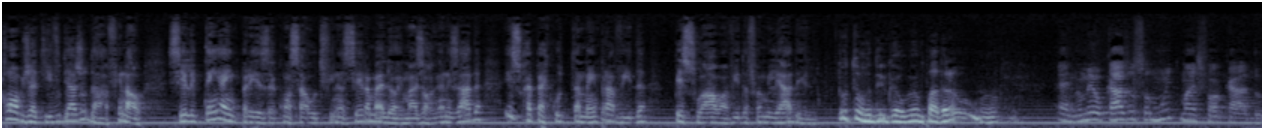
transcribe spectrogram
com o objetivo de ajudar. Afinal, se ele tem a empresa com a saúde financeira melhor e mais organizada, isso repercute também para a vida pessoal, a vida familiar dele. Doutor Rodrigo, é o mesmo padrão? É, no meu caso, eu sou muito mais focado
